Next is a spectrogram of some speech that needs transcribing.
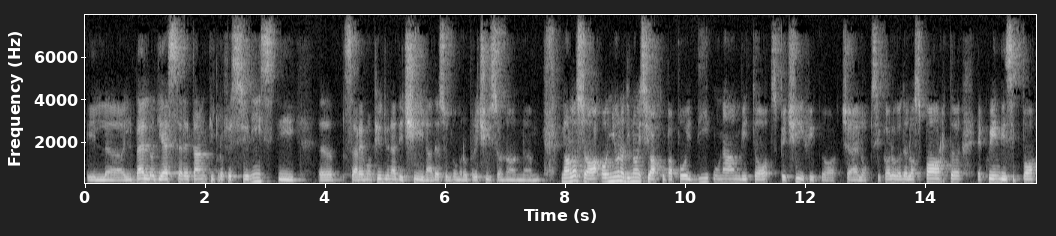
il, il bello di essere tanti professionisti eh, saremo più di una decina, adesso il numero preciso non, non, lo so, ognuno di noi si occupa poi di un ambito specifico, cioè lo psicologo dello sport e quindi si, può,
